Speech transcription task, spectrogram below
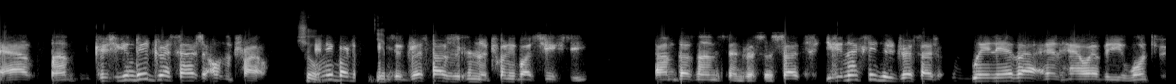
out because um, you can do dressage on the trail. Sure. Anybody yep. dressage is in the 20 by 60 um, doesn't understand dressage. So you can actually do dressage whenever and however you want to.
